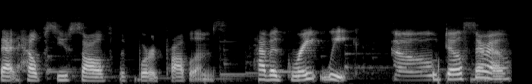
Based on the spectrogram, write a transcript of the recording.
that helps you solve the word problems. Have a great week. Go Del Cerro.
